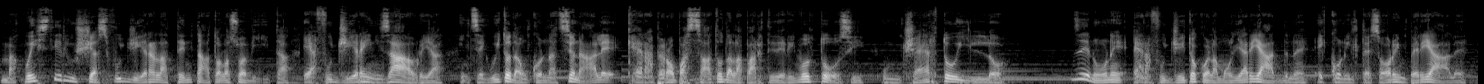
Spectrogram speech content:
ma questi riuscì a sfuggire all'attentato alla sua vita e a fuggire in Isauria, inseguito da un connazionale che era però passato dalla parte dei rivoltosi, un certo Illo. Zenone era fuggito con la moglie Ariadne e con il tesoro imperiale,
